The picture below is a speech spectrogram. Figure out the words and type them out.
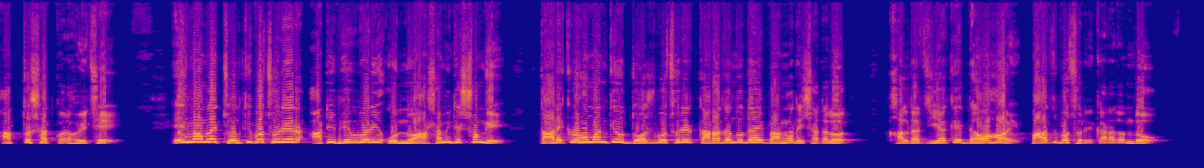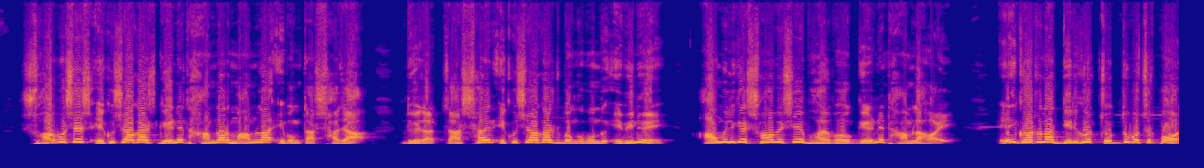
আত্মসাৎ করা হয়েছে। এই মামলায় চলতি বছরের আটই ফেব্রুয়ারি অন্য আসামিদের সঙ্গে তারেক রহমানকেও দশ বছরের কারাদণ্ড দেয় বাংলাদেশ আদালত। খালদা জিয়াকে দেওয়া হয় পাঁচ বছরের কারাদণ্ড। সর্বশেষ একুশে আগস্ট গ্রেনেড হামলার মামলা এবং তার সাজা। দুই হাজার চার সালের একুশে আগস্ট বঙ্গবন্ধু এভিনিউয়ে আওয়ামী লীগের সমাবেশে ভয়াবহ গ্রেনেড হামলা হয়। এই ঘটনার দীর্ঘ চোদ্দ বছর পর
